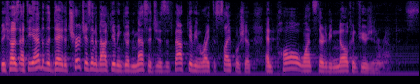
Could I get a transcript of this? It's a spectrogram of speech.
because at the end of the day, the church isn't about giving good messages, it's about giving right discipleship. And Paul wants there to be no confusion around this.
